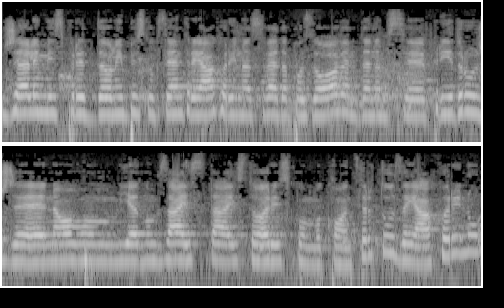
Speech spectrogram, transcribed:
želim ispred Olimpijskog centra Jahorina sve da pozovem da nam se pridruže na ovom jednom zaista istorijskom koncertu za Jahorinu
